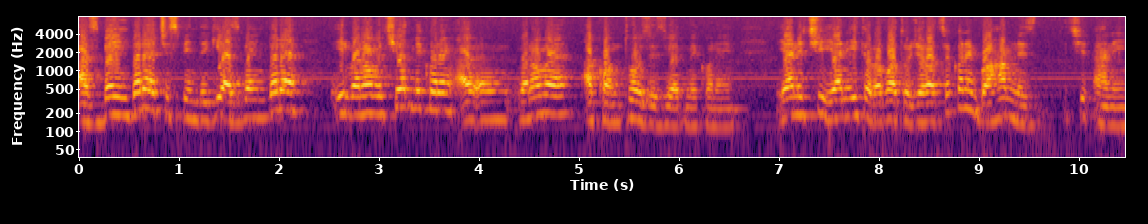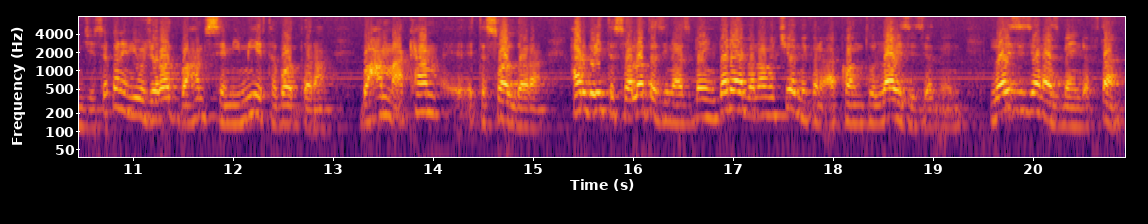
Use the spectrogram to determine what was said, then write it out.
از بین بره چسبیدگی از بین بره این به نام چی یاد می‌کنیم به نام acanthosis یاد می‌کنیم یعنی چی یعنی این طبقات حجرات کنیم با هم نز... چی سه کنیم این اجرات با هم سمیمی ارتباط دارم با هم محکم اتصال دارن. هرگاه ای اتصالات از این از بین بره به نام چی یاد می‌کنیم؟ acantholysis یاد می‌کنیم. lysis از بین رفتن.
